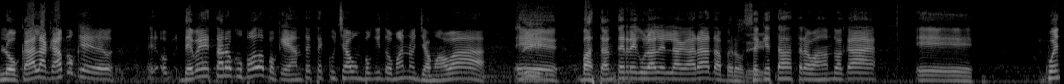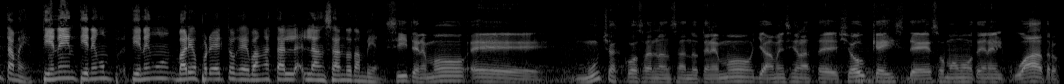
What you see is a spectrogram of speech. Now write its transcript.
local acá porque eh, debes estar ocupado porque antes te escuchaba un poquito más, nos llamaba eh, bastante regular en la garata, pero sé que estás trabajando acá. eh, cuéntame, ¿tienen, tienen, un- tienen un- varios proyectos que van a estar lanzando también? Sí, tenemos eh, muchas cosas lanzando. Tenemos, ya mencionaste, el showcase, de eso vamos a tener cuatro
